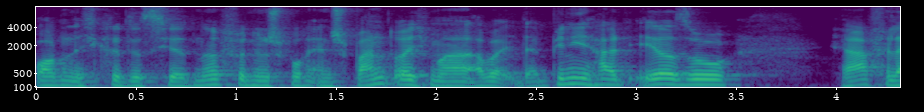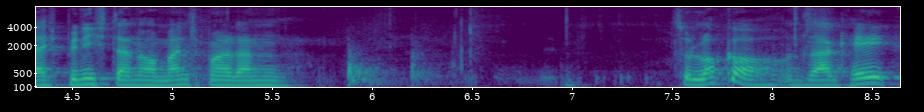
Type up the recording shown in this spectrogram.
ordentlich kritisiert, ne, für den Spruch, entspannt euch mal. Aber da bin ich halt eher so, ja, vielleicht bin ich dann auch manchmal dann zu locker und sage, hey,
